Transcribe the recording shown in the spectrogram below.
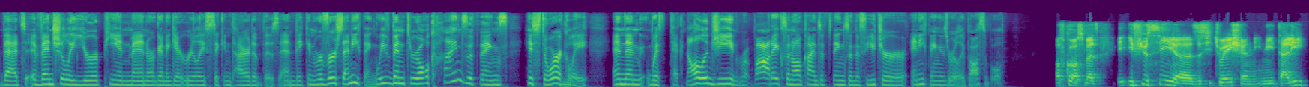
that eventually European men are going to get really sick and tired of this and they can reverse anything. We've been through all kinds of things historically. Mm-hmm. And then with technology and robotics and all kinds of things in the future, anything is really possible. Of course, but if you see uh, the situation in Italy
